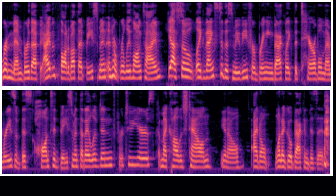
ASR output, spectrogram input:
remember that. I haven't thought about that basement in a really long time. Yeah, so like thanks to this movie for bringing back like the terrible memories of this haunted basement that I lived in for two years. My college town, you know, I don't want to go back and visit.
